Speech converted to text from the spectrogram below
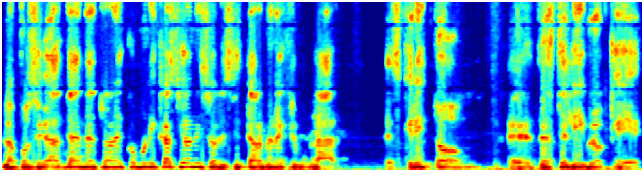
la posibilidad de entrar en comunicación y solicitarme un ejemplar escrito eh, de este libro que,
